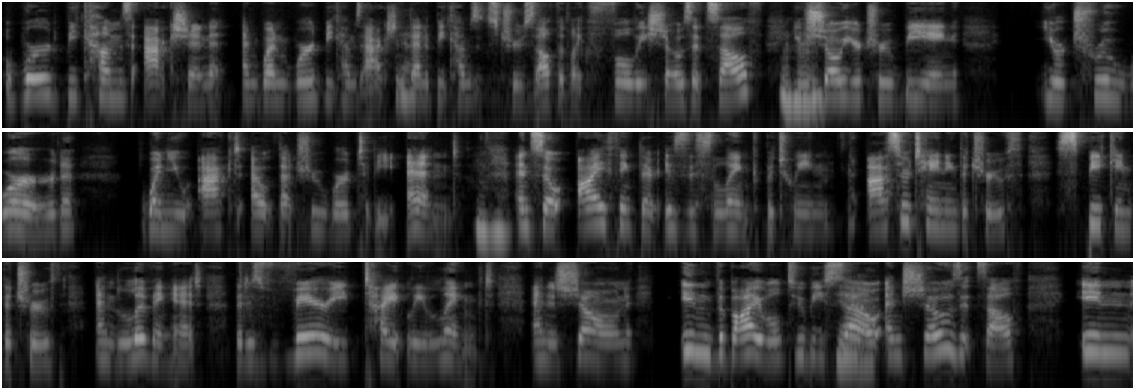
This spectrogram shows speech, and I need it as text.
word becomes action and when word becomes action yeah. then it becomes its true self it like fully shows itself mm-hmm. you show your true being your true word when you act out that true word to the end. Mm-hmm. And so I think there is this link between ascertaining the truth, speaking the truth, and living it that is very tightly linked and is shown in the Bible to be so yeah. and shows itself in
